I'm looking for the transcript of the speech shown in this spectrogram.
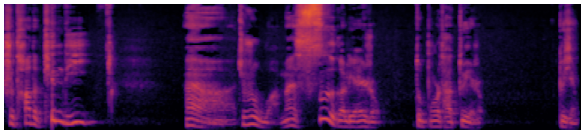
是他的天敌。哎呀，就是我们四个联手都不是他对手，不行。”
